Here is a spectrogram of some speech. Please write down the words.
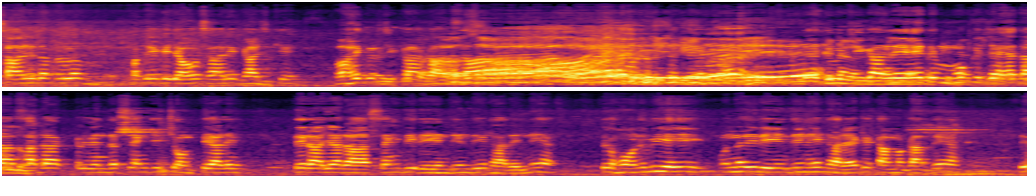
ਸਾਰੇ ਦਾ ਪਹਿਲਾਂ ਫਤਿਹ ਕੇ ਜਾਓ ਸਾਰੇ ਗੱਜ ਕੇ। ਵਾਹਿਗੁਰੂ ਜੀ ਕਾ ਖਾਲਸਾ। ਵਾਹਿਗੁਰੂ ਜੀ ਕੀ ਫਤਿਹ। ਦੂਜੀ ਗੱਲ ਇਹ ਤੇ ਮੁੱਖ ਜਹੇਦਾਰ ਸਾਡਾ ਕੁਲਵਿੰਦਰ ਸਿੰਘ ਜੀ ਚੌਂਤੇ ਵਾਲੇ ਤੇ ਰਾਜਾ ਰਾਜ ਸਿੰਘ ਦੀ ਰੇਂਜ ਦੇਣ ਦੇ ਹੇਠਾਂ ਰਹਿੰਦੇ ਆ। ਤੇ ਹੁਣ ਵੀ ਅਸੀਂ ਉਹਨਾਂ ਦੀ ਰੇਂਜ ਦੇ ਹੇਠਾਂ ਰਹਿ ਕੇ ਕੰਮ ਕਰਦੇ ਆ। ਤੇ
